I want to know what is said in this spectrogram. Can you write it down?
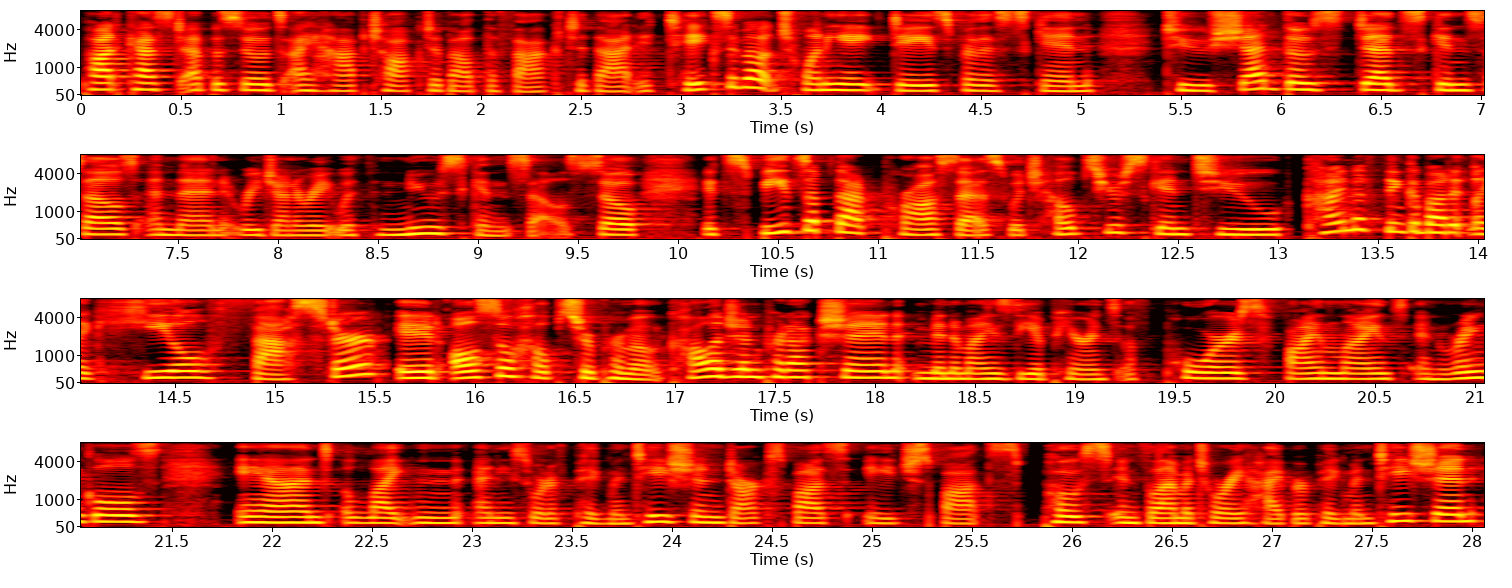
podcast episodes, I have talked about the fact that it takes about 28 days for the skin to shed those dead skin cells and then regenerate with new skin cells. So it speeds up that process, which helps your skin to kind of think about it like heal faster. It also helps to promote collagen production, minimize the appearance of pores, fine lines, and wrinkles, and lighten any sort of pigmentation, dark spots, age spots, post inflammatory hyperpigmentation,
